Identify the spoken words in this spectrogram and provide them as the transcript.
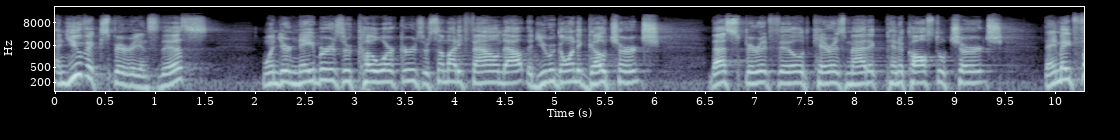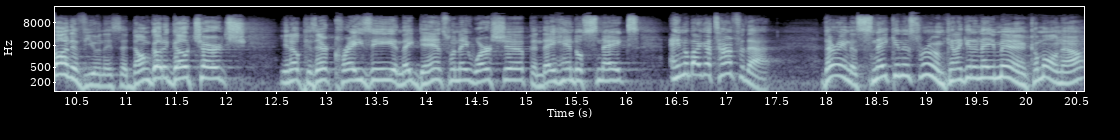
And you've experienced this when your neighbors or coworkers or somebody found out that you were going to go church, that spirit filled, charismatic, Pentecostal church. They made fun of you and they said, Don't go to go church, you know, because they're crazy and they dance when they worship and they handle snakes. Ain't nobody got time for that. There ain't a snake in this room. Can I get an amen? Come on now.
